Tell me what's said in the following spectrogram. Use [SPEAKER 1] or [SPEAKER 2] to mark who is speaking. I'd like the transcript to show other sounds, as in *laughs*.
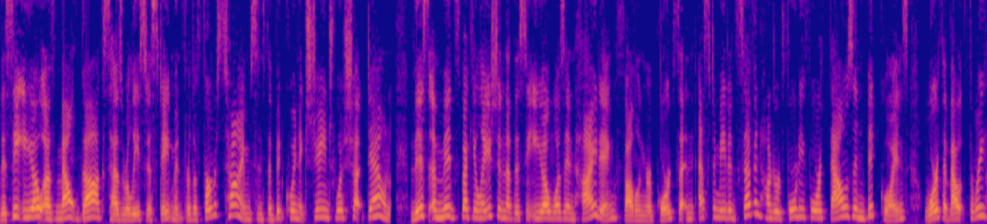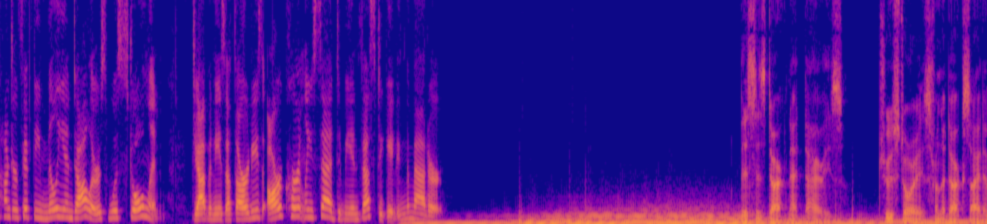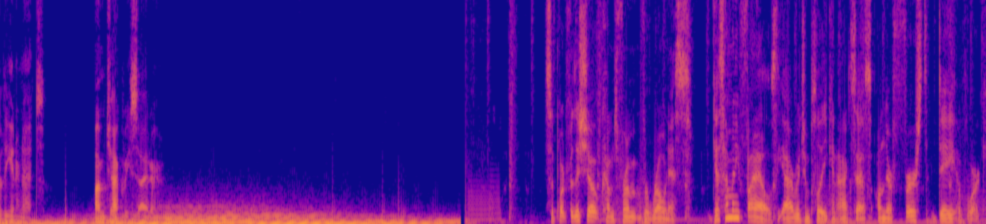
[SPEAKER 1] The CEO of Mt. Gox has released a statement for the first time since the Bitcoin exchange was shut down. This amid speculation that the CEO was in hiding following reports that an estimated 744,000 Bitcoins, worth about $350 million, was stolen. Japanese authorities are currently said to be investigating the matter.
[SPEAKER 2] This is Darknet Diaries. True stories from the dark side of the internet. I'm Jack Rhysider.
[SPEAKER 3] Support for this show comes from Varonis. Guess how many files the average employee can access on their first day of work?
